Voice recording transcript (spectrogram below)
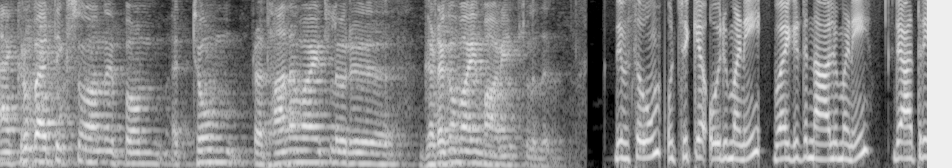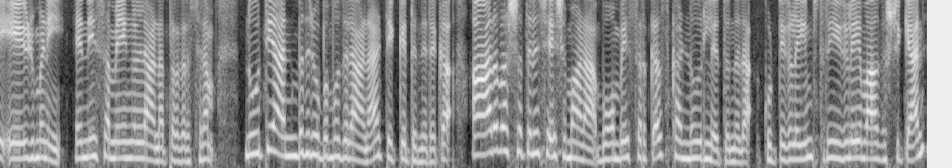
ആക്രോബാറ്റിക്സും ആണ് ഇപ്പം ഏറ്റവും പ്രധാനമായിട്ടുള്ളൊരു ഘടകമായി മാറിയിട്ടുള്ളത്. ദിവസവും ഉച്ചയ്ക്ക് ഒരു മണി വൈകിട്ട് നാലു മണി രാത്രി ഏഴുമണി എന്നീ സമയങ്ങളിലാണ് പ്രദർശനം. നൂറ്റി അൻപത് രൂപ മുതലാണ് ടിക്കറ്റ് നിരക്ക്. ആറ് വർഷത്തിന് ശേഷമാണ് ബോംബെ സർക്കസ് കണ്ണൂരിലെത്തുന്നത്. കുട്ടികളെയും സ്ത്രീകളെയും ആകർഷിക്കാൻ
